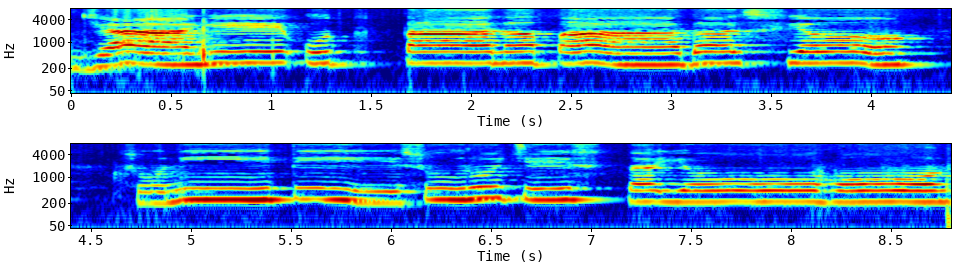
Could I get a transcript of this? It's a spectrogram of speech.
जाये उत्तानपादस्य सुरुचिस्तयोः।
